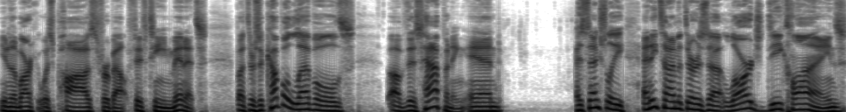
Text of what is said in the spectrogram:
you know the market was paused for about 15 minutes. But there's a couple levels of this happening, and essentially anytime that there's uh, large declines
